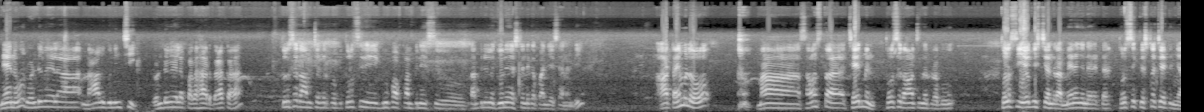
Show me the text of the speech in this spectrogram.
నేను రెండు వేల నాలుగు నుంచి రెండు వేల పదహారు దాకా Tulasi Ramachandra Prabhu Tulasi group of companies కంపెనీలో జూనియర్ అసిస్టెంట్గా పనిచేశానండి. ఆ టైంలో మా సంస్థ chairman Tulasi Ramachandra Prabhu Tulasi Yogesh Chandra managing director Tulasi Krishna Chaitanya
